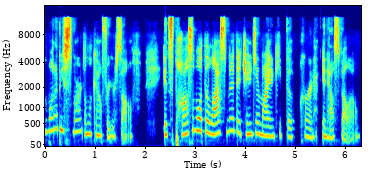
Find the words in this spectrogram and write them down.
you want to be smart and look out for yourself. It's possible at the last minute they change their mind and keep the current in house fellow.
